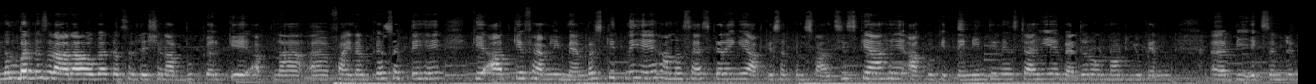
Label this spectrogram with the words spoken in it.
नंबर नज़र आ रहा होगा। कंसल्टेशन आप बुक करके अपना फाइंड आउट कर सकते हैं कि आपके फैमिली मेंबर्स कितने हैं। हम असेस करेंगे आपके सर्कमस्टांसिस क्या हैं आपको कितने मेंटेनेंस चाहिए whether or not you can be exempted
